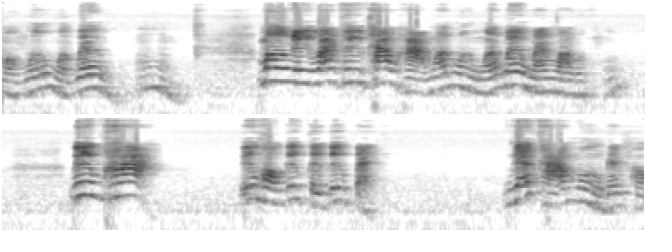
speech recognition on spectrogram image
หมดมือหมดเรื่องอืมมือนี้วันที่เท่าหามามึงมาเรื่องวันวันยี่สิบห้ายี่สิบหกยี่สิบเจ็ดยี่สิบแปดเดี๋ยวถามมึงได้พอ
